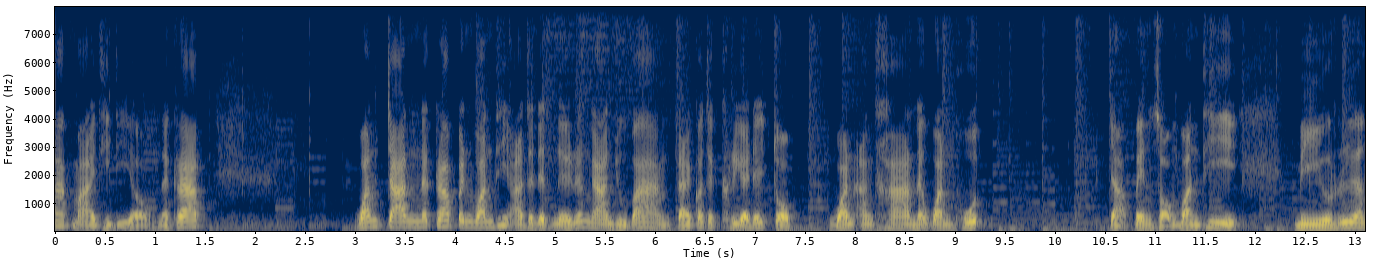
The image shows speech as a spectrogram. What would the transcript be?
มากมายทีเดียวนะครับวันจันทร์นะครับเป็นวันที่อาจจะเด็ดเหนื่อยเรื่องงานอยู่บ้าง แต่ก็จะเคลียร์ได้จบวันอังคารและวันพุธ จะเป็น 2 วันที่มีเรื่อง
